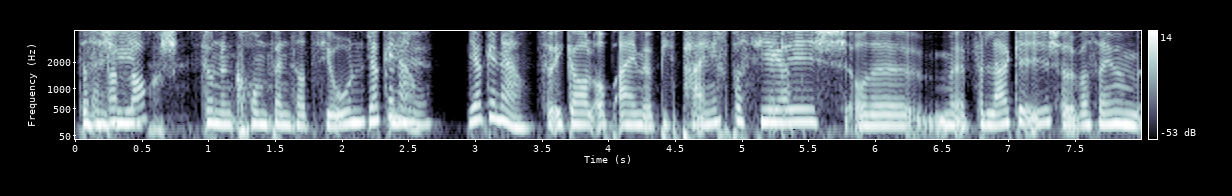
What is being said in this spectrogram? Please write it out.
Das und ist dann lachst so eine Kompensation. Ja, genau. irgendwie. Ja, genau. So egal, ob einem etwas Peinliches passiert Ja. ist oder man verlegen ist oder was auch immer,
